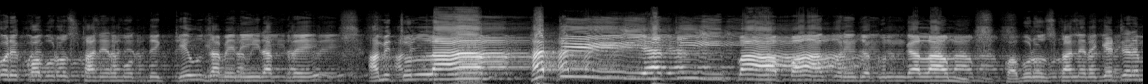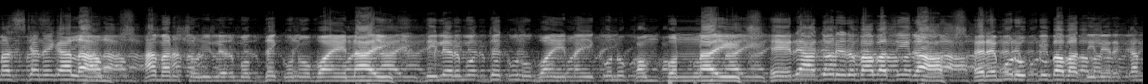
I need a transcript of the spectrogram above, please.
করে কবরস্থানের মধ্যে কেউ যাবে না এই রাত্রে। আমি চললাম, হাঁটি হাঁটি, পা পা করে যখন গেলাম, কবরস্থানের গেটের মাঝখানে গেলাম, আমার শরীরের মধ্যে কোনো ভয় নাই, দিলের মধ্যে কোনো ভয় নাই, কোনো কম্পন নাই। এর আদরের বাবাজিরা, এরে মুরব্বী বাবা দিলের কান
